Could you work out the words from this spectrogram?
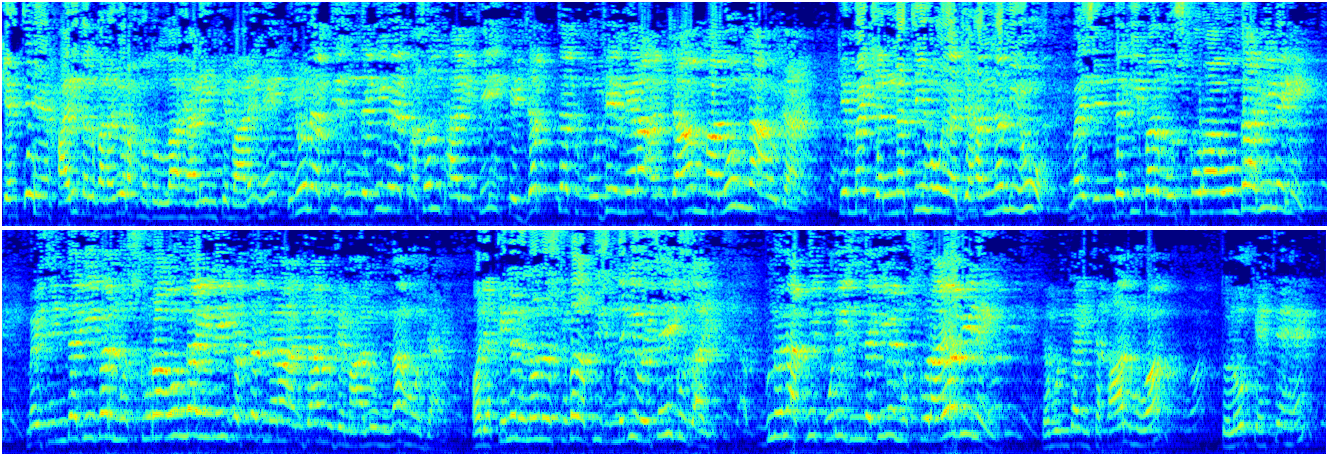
کہتے ہیں حارث الغنوی رحمت اللہ علیہ ان کے بارے میں، انہوں نے اپنی زندگی میں قسم کھا لی تھی کہ جب تک مجھے میرا انجام معلوم نہ ہو جائے کہ میں جنتی ہوں یا جہنمی ہوں، میں زندگی پر مسکراؤں گا ہی نہیں۔ میں زندگی پر مسکراؤں گا ہی نہیں جب تک میرا انجام مجھے معلوم نہ ہو جائے۔ اور یقیناً انہوں نے اس کے بعد اپنی زندگی ویسے ہی گزاری۔ انہوں نے اپنی پوری زندگی میں مسکرایا بھی نہیں۔ جب ان کا انتقال ہوا تو لوگ کہتے ہیں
